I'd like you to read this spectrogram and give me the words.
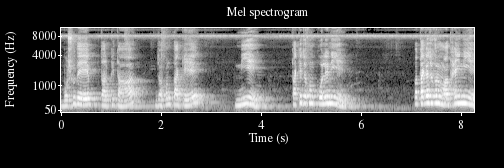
বসুদেব তার পিতা যখন তাকে নিয়ে, তাকে যখন কোলে নিয়ে বা তাকে যখন মাথায় নিয়ে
